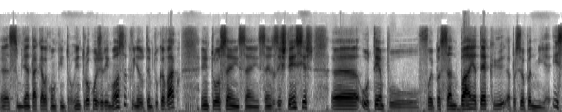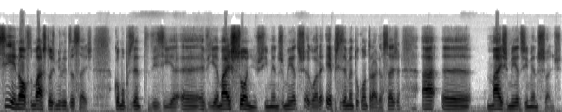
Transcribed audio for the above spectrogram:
uh, semelhante àquela com que entrou. Entrou com a geringonça, que vinha do tempo do cavaco, entrou sem, sem, sem resistências, o tempo foi passando bem até que apareceu a pandemia. E se em 9 de março de 2016, como o Presidente dizia, havia mais sonhos e menos medos, agora é precisamente o contrário, ou seja, há uh, mais medos e menos sonhos.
